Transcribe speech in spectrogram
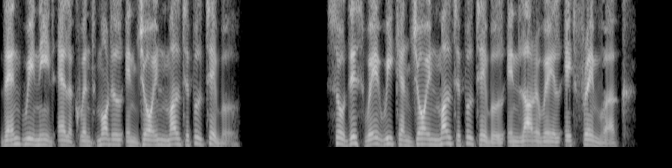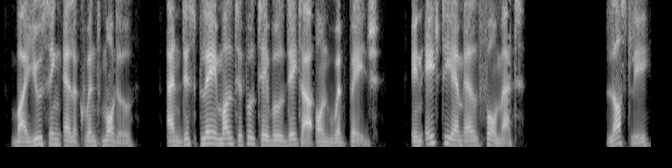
then we need Eloquent model in join multiple table. So this way we can join multiple table in Laravel 8 framework, by using Eloquent model, and display multiple table data on web page, in HTML format. Lastly,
